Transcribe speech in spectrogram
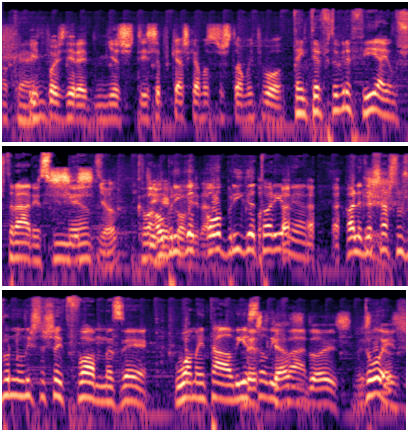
Ok. E depois direi de minha justiça, porque acho que é uma sugestão muito boa. Tem de ter fotografia a ilustrar esse Sim, momento. senhor. Claro, Fica obriga- combinado. Obrigatoriamente. Olha, deixaste um jornalista cheio de fome, mas é. O homem está ali a Neste salivar. caso, dois. Neste Dois, caso,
